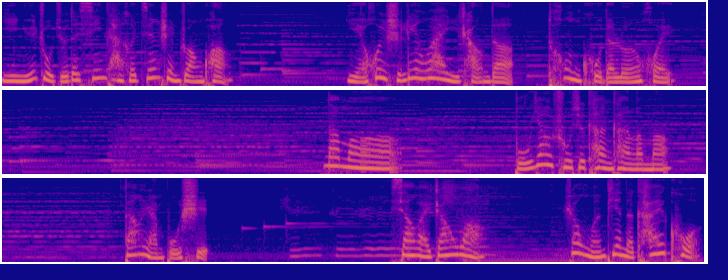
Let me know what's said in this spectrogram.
以女主角的心态和精神状况，也会是另外一场的痛苦的轮回。那么，不要出去看看了吗？当然不是。向外张望，让我们变得开阔、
